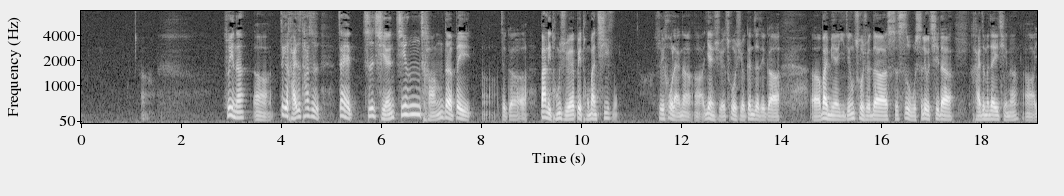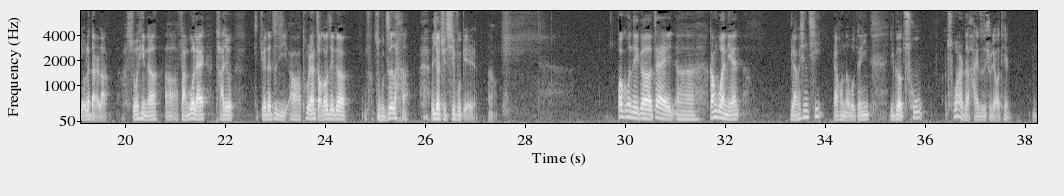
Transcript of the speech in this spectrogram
所以呢，啊，这个孩子他是在之前经常的被啊这个班里同学被同伴欺负，所以后来呢，啊厌学辍学，跟着这个呃外面已经辍学的十四五、十六七的孩子们在一起呢，啊有了胆儿了，所以呢，啊反过来他就觉得自己啊突然找到这个 组织了，要去欺负别人啊，包括那个在嗯刚过完年。两个星期，然后呢，我跟一个初初二的孩子去聊天，嗯，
